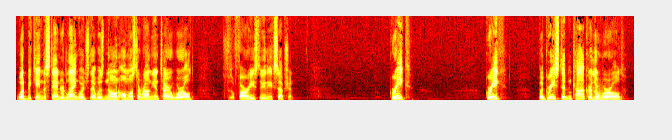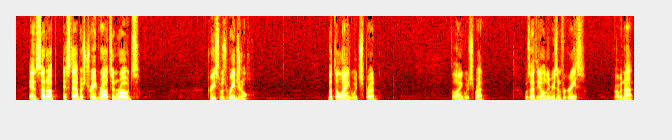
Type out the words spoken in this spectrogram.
what became the standard language that was known almost around the entire world, so Far East to be the exception. Greek. Greek. But Greece didn't conquer the world and set up, established trade routes and roads. Greece was regional. But the language spread. The language spread. Was that the only reason for Greece? Probably not.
